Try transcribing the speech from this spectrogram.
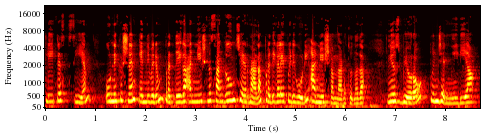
ക്ലീറ്റസ് സി എം ഉണ്ണികൃഷ്ണൻ എന്നിവരും പ്രത്യേക അന്വേഷണ സംഘവും ചേർന്നാണ് പ്രതികളെ പിടികൂടി അന്വേഷണം നടത്തുന്നത്. News bureau Thunchan media.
